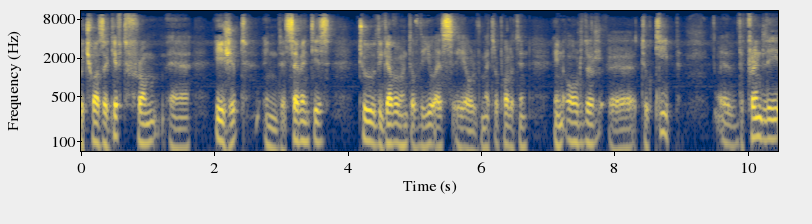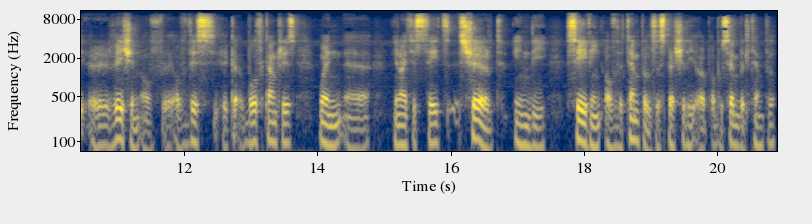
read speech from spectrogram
which was a gift from uh, Egypt in the 70s to the government of the USA or the Metropolitan in order uh, to keep uh, the friendly relation of of this both countries when the United States shared in the saving of the temples, especially Abu Simbel temple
